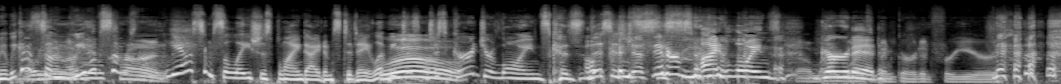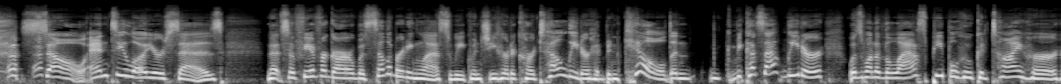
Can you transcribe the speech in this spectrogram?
I mean, we got Oh, some. yeah, we have some. Crunch. We have some salacious blind items today. Let me just just gird your loins because Oh, this is just consider my loins Oh, my loin's girded. been girded for years. So, Enty Lawyer says that Sofia Vergara was celebrating last week when she heard a cartel leader had been killed. And because that leader was one of the last people who could tie her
